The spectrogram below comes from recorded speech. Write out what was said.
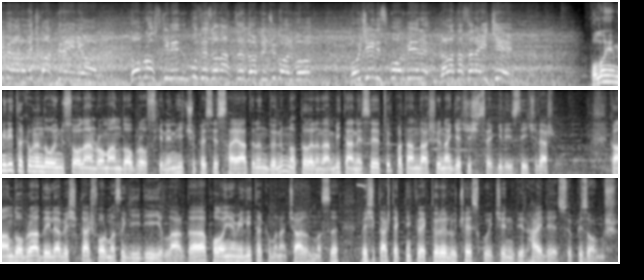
2-1 aradaki fark 1'e iniyor. Dobrovski'nin bu sezon attığı dördüncü gol bu. Kocaeli Spor 1, Galatasaray 2. Polonya milli takımının da oyuncusu olan Roman Dobrovski'nin hiç şüphesiz hayatının dönüm noktalarından bir tanesi Türk vatandaşlığına geçişi sevgili izleyiciler. Kaan Dobra adıyla Beşiktaş forması giydiği yıllarda Polonya milli takımına çağrılması Beşiktaş Teknik Direktörü Lucescu için bir hayli sürpriz olmuş.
